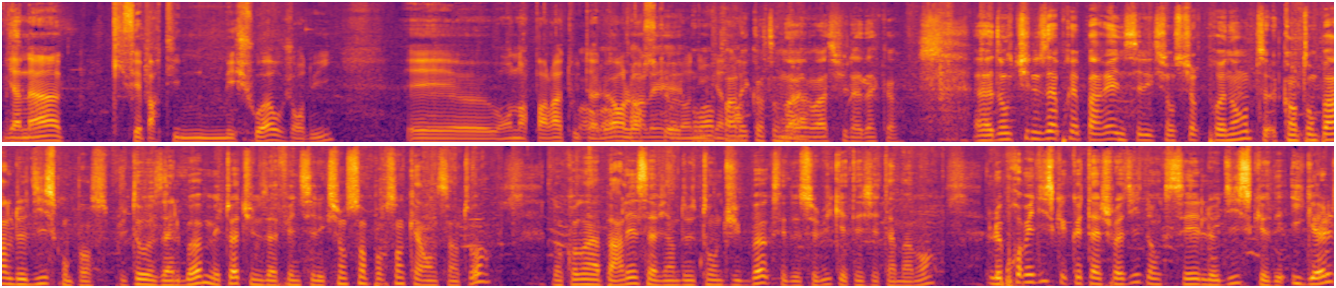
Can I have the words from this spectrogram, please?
il y en a un qui fait partie de mes choix aujourd'hui et euh, on en parlera tout On à l'heure lorsqu'on y On va en viendra. parler quand on Voilà. arrivera celui-là, d'accord. Euh, donc tu nous as préparé une sélection surprenante. Quand on parle de disques, on pense plutôt aux albums, mais toi tu nous as fait une sélection 100% 45 tours. Donc on en a parlé, ça vient de ton jukebox et de celui qui était chez ta maman. Le premier disque que tu as choisi, donc c'est le disque des Eagles,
